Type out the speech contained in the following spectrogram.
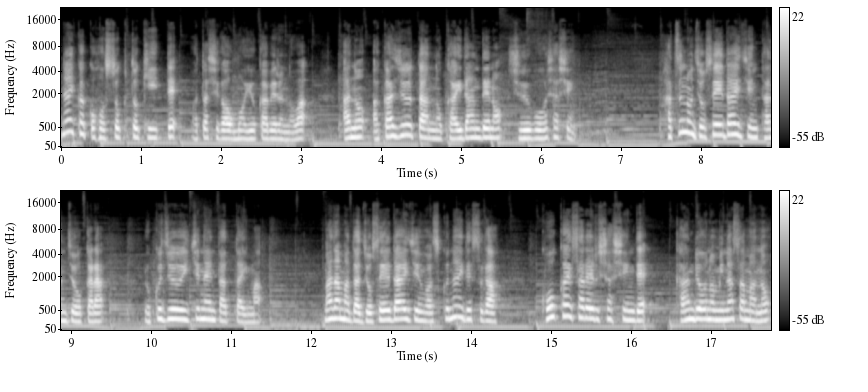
内閣発足と聞いて私が思い浮かべるのはあの赤絨毯の階段での集合写真。初の女性大臣誕生から61年経った今。まだまだ女性大臣は少ないですが公開される写真で官僚の皆様の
